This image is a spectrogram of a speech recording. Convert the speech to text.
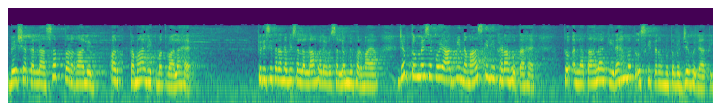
بے شک اللہ سب پر غالب اور کمال حکمت والا ہے۔ پھر اسی طرح نبی صلی اللہ علیہ وسلم نے فرمایا، جب تم میں سے کوئی آدمی نماز کے لیے کھڑا ہوتا ہے تو اللہ تعالیٰ کی رحمت اس کی طرف متوجہ ہو جاتی۔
